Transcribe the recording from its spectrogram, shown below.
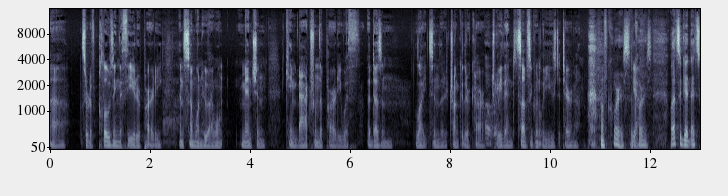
uh, sort of closing the theater party, and someone who I won't mention came back from the party with a dozen lights in the trunk of their car, which we then subsequently used at Tarragon. Of course, of Yeah. course. Well, that's a good. That's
